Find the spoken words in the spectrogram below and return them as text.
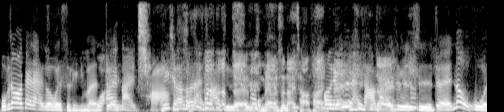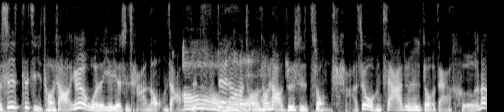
我不知道戴戴跟威斯理你们我爱对奶茶。你喜欢喝奶茶是不，是？我们两个是奶茶 派。哦，你们是奶茶派是不是？对，那我是自己从小，因为我的爷爷是茶农这样子，哦对他们哦从从小就是种茶，所以我们家就是都有在喝。那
